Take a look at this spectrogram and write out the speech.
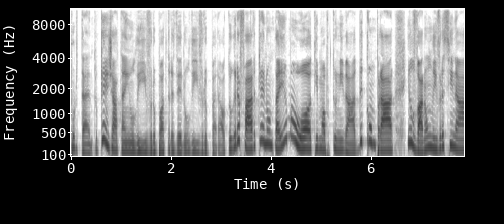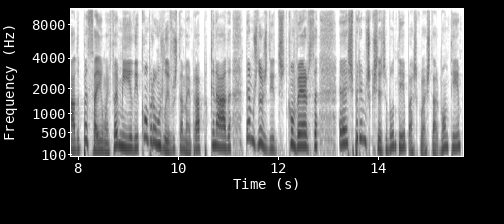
Portanto, quem já tem o livro pode trazer o livro para autografar. Quem não tem, é uma ótima oportunidade de comprar e levar um livro assinado. Passeiam em família, compram uns livros também para a pequenada. Damos dois dedos de conversa. Uh, esperemos que esteja bom tempo, acho que vai estar bom tempo.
